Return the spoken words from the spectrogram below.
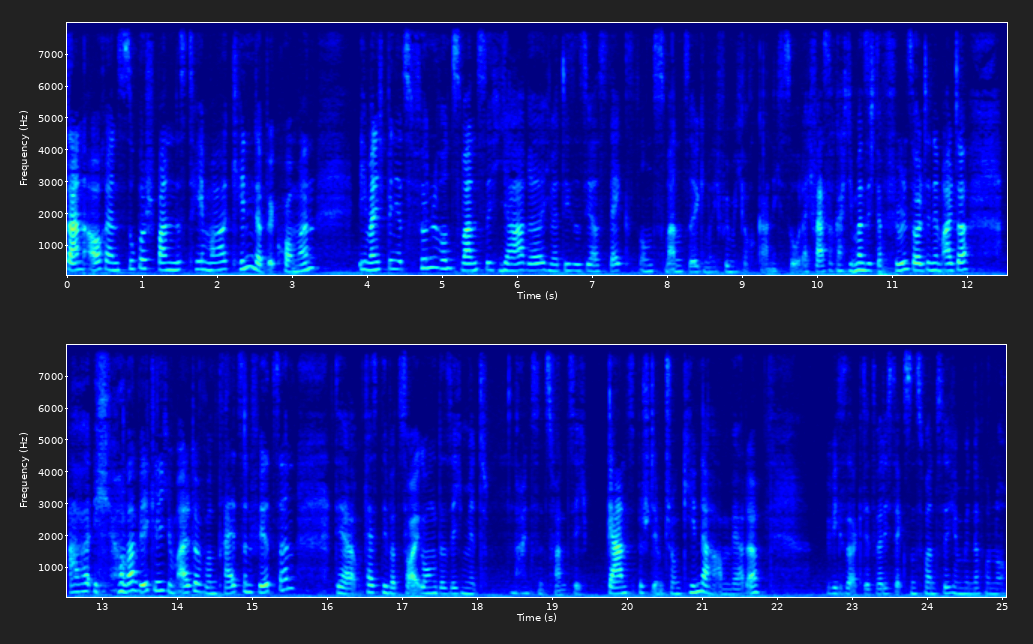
Dann auch ein super spannendes Thema, Kinder bekommen. Ich meine, ich bin jetzt 25 Jahre, ich werde dieses Jahr 26. Ich meine, ich fühle mich auch gar nicht so, oder ich weiß auch gar nicht, wie man sich da fühlen sollte in dem Alter. Aber ich war wirklich im Alter von 13, 14 der festen Überzeugung, dass ich mit 19, 20 ganz bestimmt schon Kinder haben werde. Wie gesagt, jetzt werde ich 26 und bin davon noch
